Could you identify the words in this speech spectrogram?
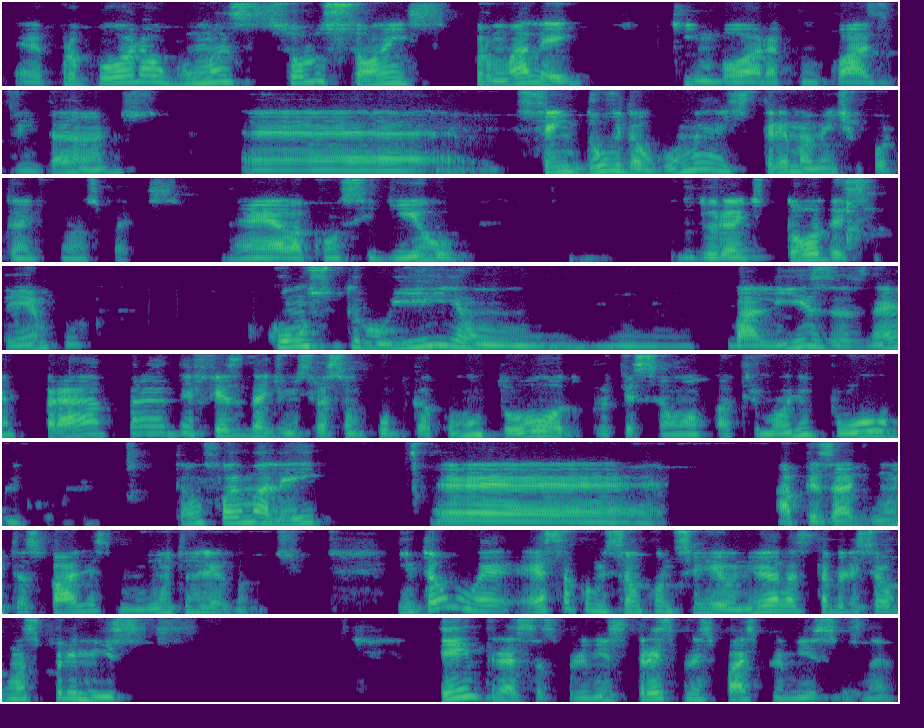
é, propor algumas soluções para uma lei que, embora com quase 30 anos, é, sem dúvida alguma, é extremamente importante para o nosso país. Né? Ela conseguiu, durante todo esse tempo, construir um, balizas né, para a defesa da administração pública como um todo, proteção ao patrimônio público. Então, foi uma lei, é, apesar de muitas falhas, muito relevante. Então, é, essa comissão, quando se reuniu, ela estabeleceu algumas premissas. Entre essas premissas, três principais premissas. Né?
